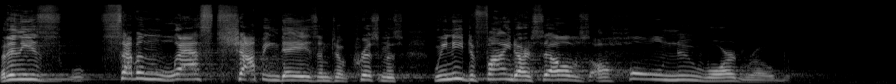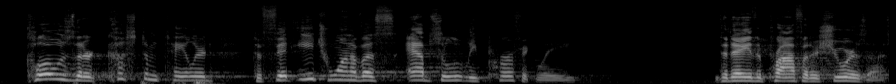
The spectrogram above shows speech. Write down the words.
But in these seven last shopping days until Christmas, we need to find ourselves a whole new wardrobe. Clothes that are custom tailored to fit each one of us absolutely perfectly. Today, the prophet assures us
